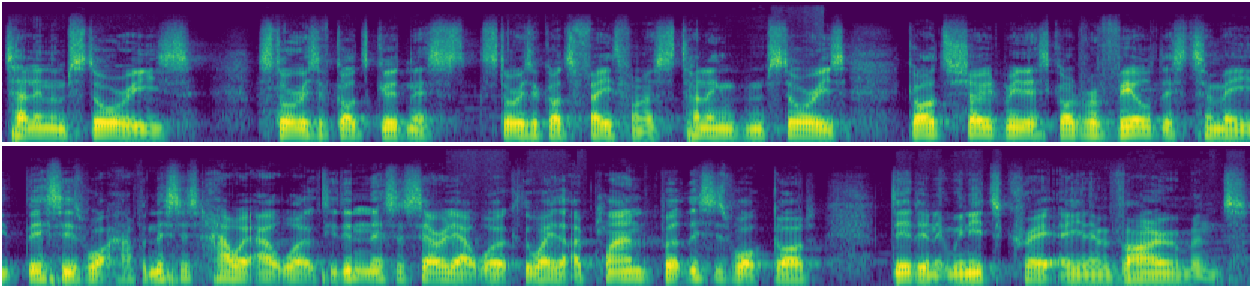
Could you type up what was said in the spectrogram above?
telling them stories stories of God's goodness, stories of God's faithfulness, telling them stories. God showed me this, God revealed this to me. This is what happened. This is how it outworked. It didn't necessarily outwork the way that I planned, but this is what God did in it. We need to create an environment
